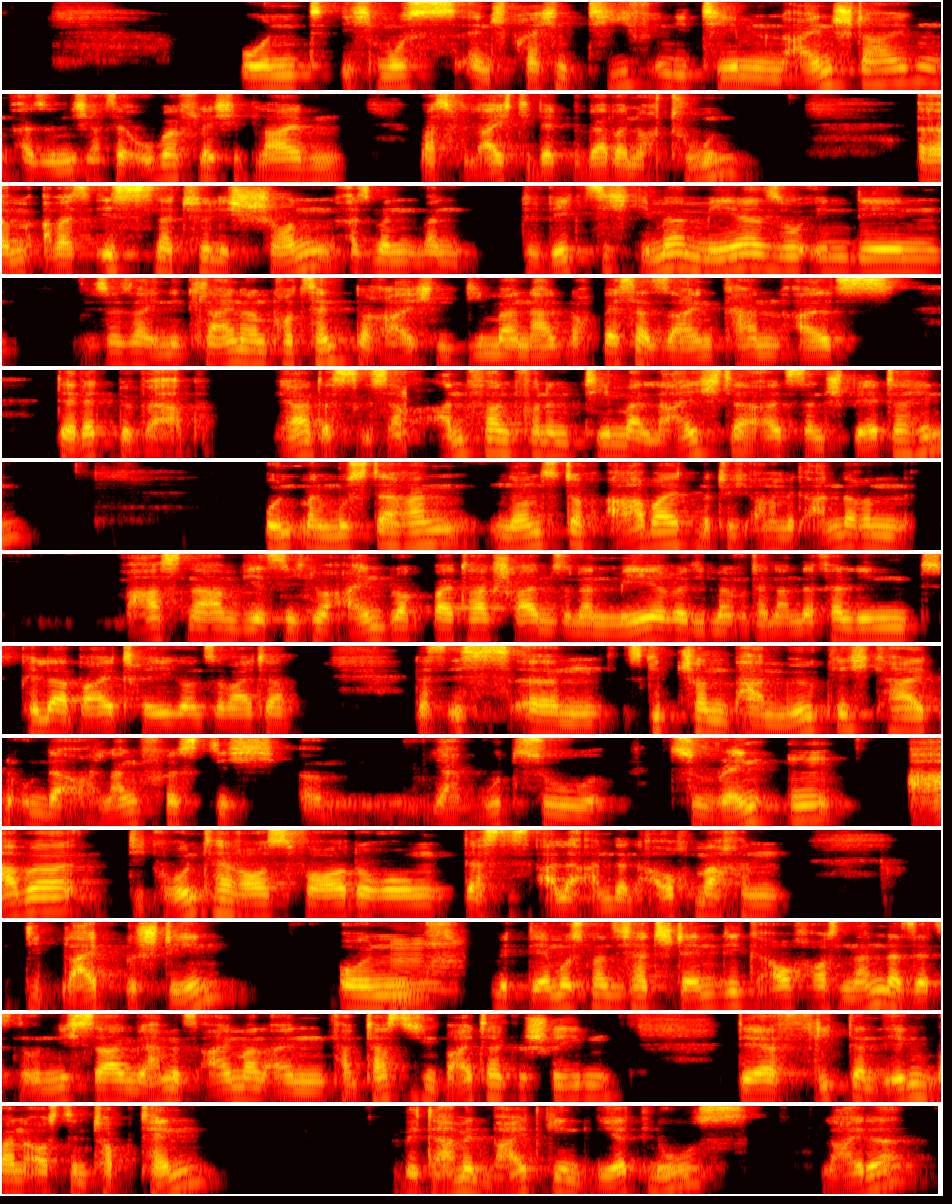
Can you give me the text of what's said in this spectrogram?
Und ich muss entsprechend tief in die Themen einsteigen, also nicht auf der Oberfläche bleiben, was vielleicht die Wettbewerber noch tun. Ähm, aber es ist natürlich schon, also man, man bewegt sich immer mehr so in den, wie soll ich sagen, in den kleineren Prozentbereichen, die man halt noch besser sein kann als der Wettbewerb. Ja, das ist am Anfang von einem Thema leichter als dann später hin. Und man muss daran nonstop arbeiten, natürlich auch noch mit anderen Maßnahmen, wie jetzt nicht nur einen Blogbeitrag schreiben, sondern mehrere, die man untereinander verlinkt, Pillarbeiträge und so weiter. Das ist, ähm, es gibt schon ein paar Möglichkeiten, um da auch langfristig ähm, ja, gut zu, zu ranken. Aber die Grundherausforderung, dass das alle anderen auch machen, die bleibt bestehen. Und mhm. mit der muss man sich halt ständig auch auseinandersetzen und nicht sagen, wir haben jetzt einmal einen fantastischen Beitrag geschrieben, der fliegt dann irgendwann aus den Top Ten, wird damit weitgehend wertlos, leider.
